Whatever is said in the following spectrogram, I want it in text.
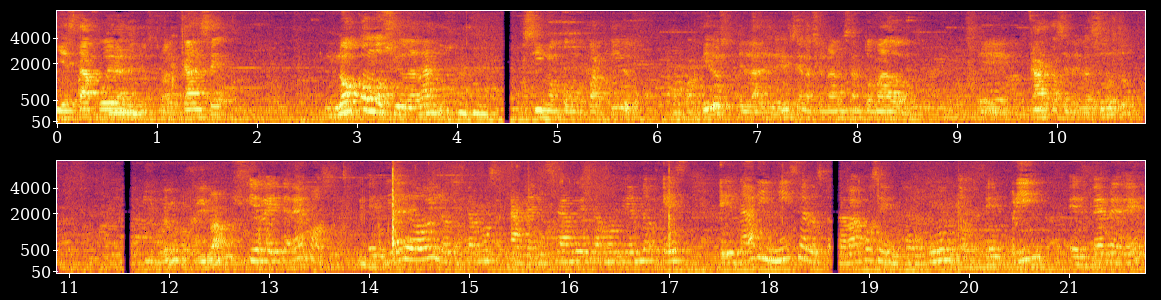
y está fuera de nuestro alcance no como ciudadanos, sino como partidos. Como partidos, en la dirigencia nacional se han tomado eh, cartas en el asunto y bueno, ahí vamos. Y reiteremos, el día de hoy lo que estamos analizando y estamos viendo es el dar inicio a los trabajos en conjunto, el PRI, el PRD,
